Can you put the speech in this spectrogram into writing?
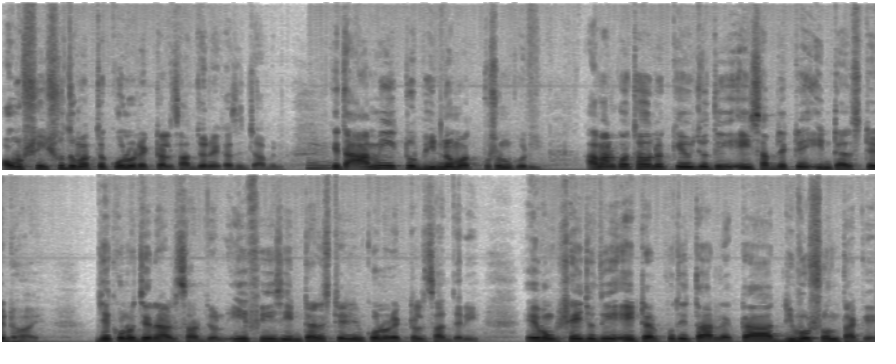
অবশ্যই শুধুমাত্র কোলোরেক্টাল সার্জনের কাছে যাবেন। কিন্তু আমি একটু ভিন্ন মত পোষণ করি। আমার কথা হলো কেউ যদি এই সাবজেক্টে ইন্টারেস্টেড হয় যে কোনো general surgeon if is interested in colorectal surgery এবং সেই যদি এইটার প্রতি তার একটা ডিভোশন থাকে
